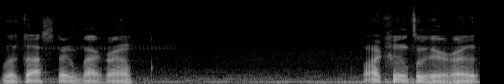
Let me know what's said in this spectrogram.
The gusting background. I through here, right?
